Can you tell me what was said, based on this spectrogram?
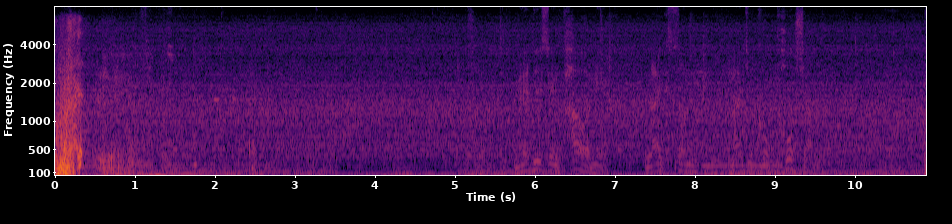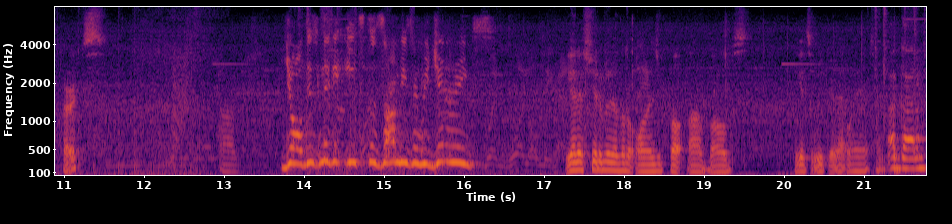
May this empower me, like some magical potion. Perks? Um, Yo, this nigga eats the zombies and regenerates. you gotta shoot him in the little orange bu uh, bulbs. He gets weaker that way or something. I got him.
